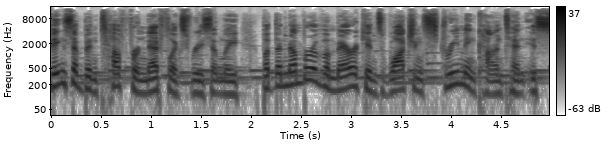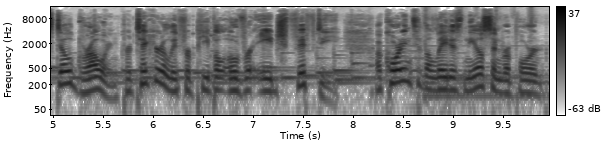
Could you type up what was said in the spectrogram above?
Things have been tough for Netflix recently, but the number of Americans watching streaming content is still growing, particularly for people over age 50. According to the latest Nielsen report,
